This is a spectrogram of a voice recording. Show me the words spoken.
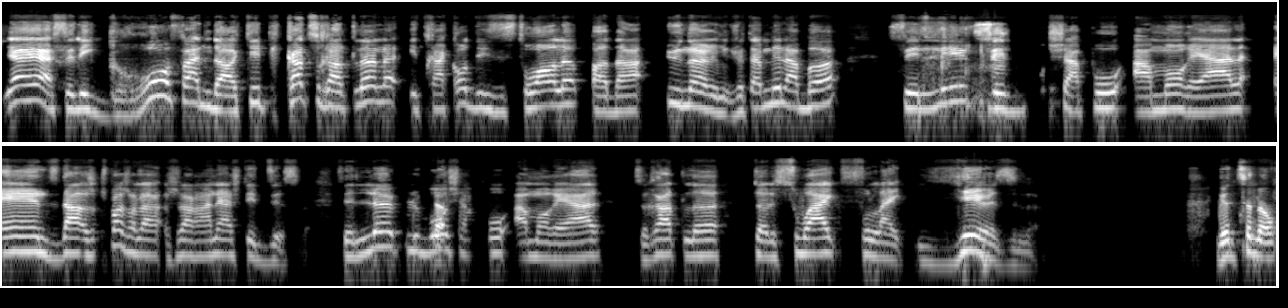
Yeah, yeah, c'est des gros fans de hockey. Puis quand tu rentres là, là ils te racontent des histoires là, pendant une heure et demie. Je vais t'amener là-bas. C'est les plus beaux chapeaux à Montréal. And je pense que je leur, en ai acheté 10. C'est le plus beau chapeau à Montréal. Tu rentres là, le swag for like years. Là. Good to know.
